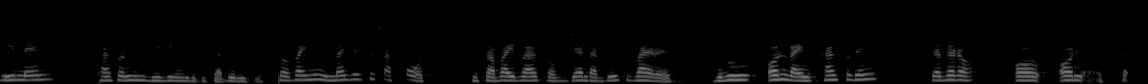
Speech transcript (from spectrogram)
women, persons living with disability, providing emergency support to survivors of gender-based violence through online counseling, several or on se-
